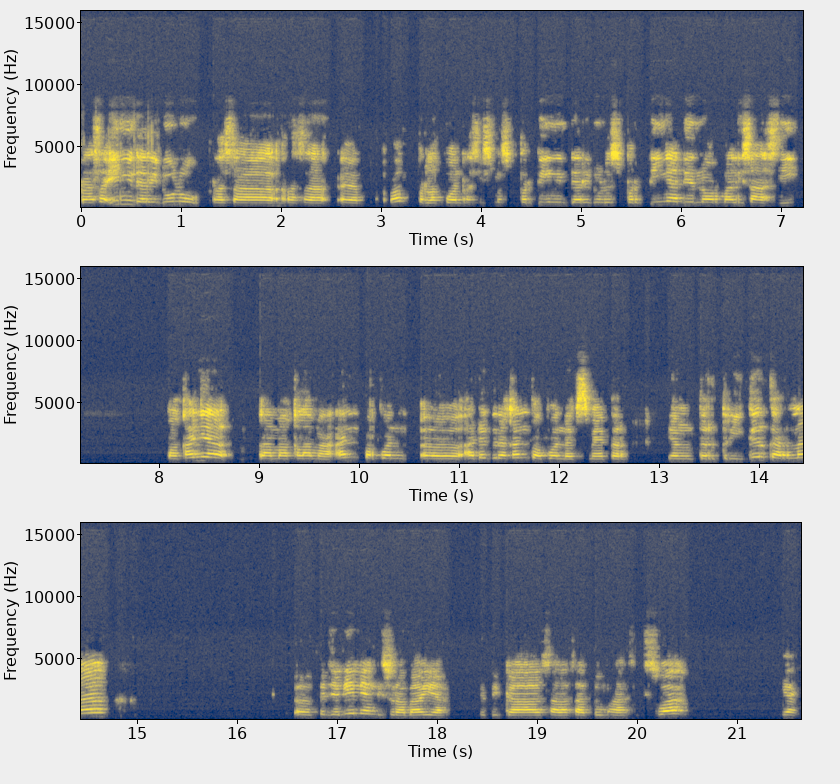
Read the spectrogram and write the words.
rasa ini dari dulu, rasa rasa eh, apa perlakuan rasisme seperti ini dari dulu sepertinya dinormalisasi, makanya lama kelamaan Papuan eh, ada gerakan Papuan Lives Matter yang tertrigger karena eh, kejadian yang di Surabaya ketika salah satu mahasiswa yang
